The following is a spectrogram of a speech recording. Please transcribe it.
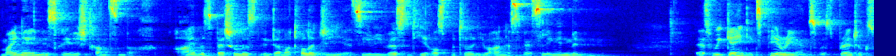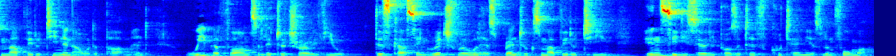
My name is René Stranzenbach. I'm a specialist in dermatology at the University Hospital Johannes Wesling in Minden. As we gained experience with brentuximab vedotin in our department, we performed a literature review discussing which role has brentuximab vedotin in CD30 positive cutaneous lymphoma.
